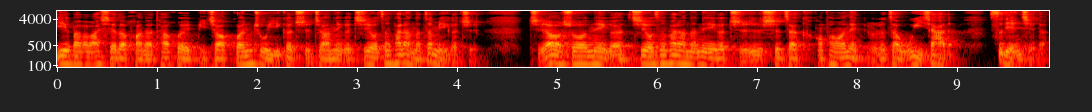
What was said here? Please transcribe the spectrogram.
E 八八八系列的话呢，它会比较关注一个值，叫那个机油蒸发量的这么一个值。只要说那个机油蒸发量的那个值是在可控范围内，比如说在五以下的四点几的，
